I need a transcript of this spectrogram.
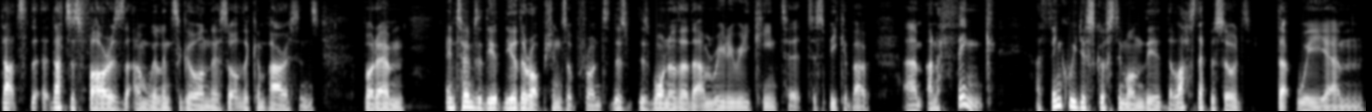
that's the, that's as far as I'm willing to go on the sort of the comparisons. But um, in terms of the the other options up front, there's there's one other that I'm really really keen to to speak about, um, and I think I think we discussed him on the the last episode that we um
